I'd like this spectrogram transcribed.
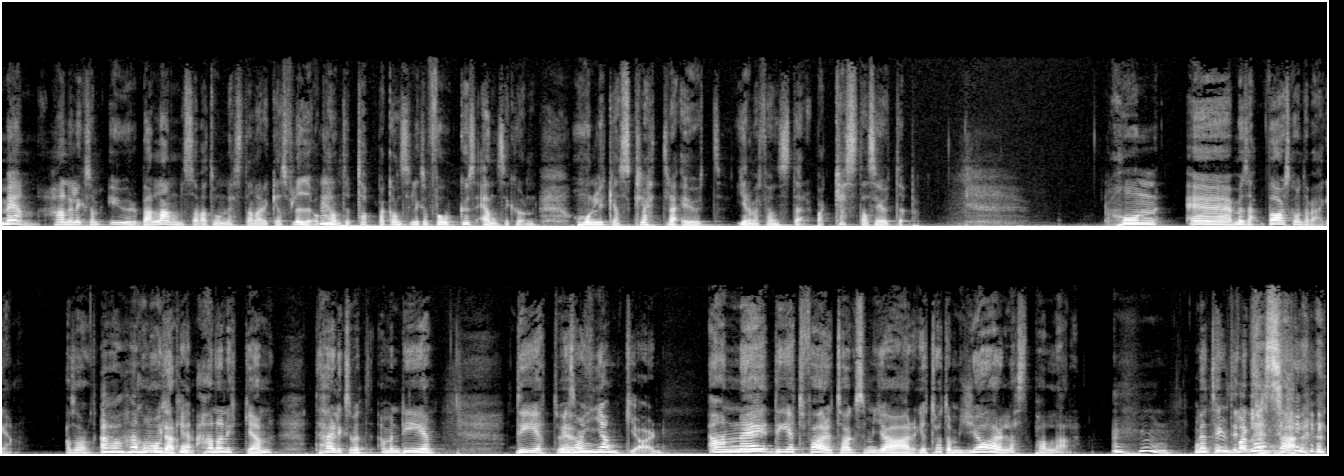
Men han är liksom ur balans av att hon nästan har lyckats fly. Och Mm. han typ tappar liksom fokus en sekund. Och hon lyckas klättra ut genom ett fönster. Bara kasta sig ut typ. Hon, eh, men så här, var ska hon ta vägen? Alltså, Ja, han har nyckeln. Han har nyckeln. Det här är liksom ett, ja men det, det är ett... Det är en sån junkyard. Ja, nej, det är ett företag som gör, jag tror att de gör lastpallar. Men Åh, tänkte liksom så här.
